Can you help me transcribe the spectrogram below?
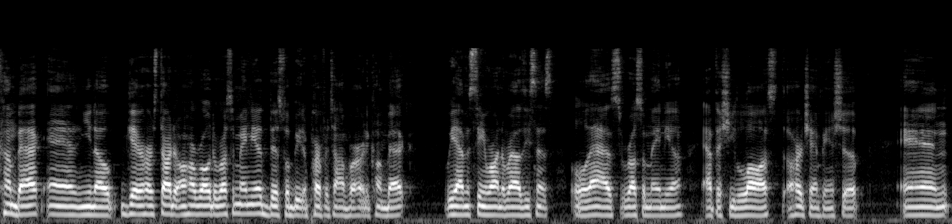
come back and you know get her started on her road to WrestleMania, this would be the perfect time for her to come back. We haven't seen Ronda Rousey since last WrestleMania after she lost her championship. And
